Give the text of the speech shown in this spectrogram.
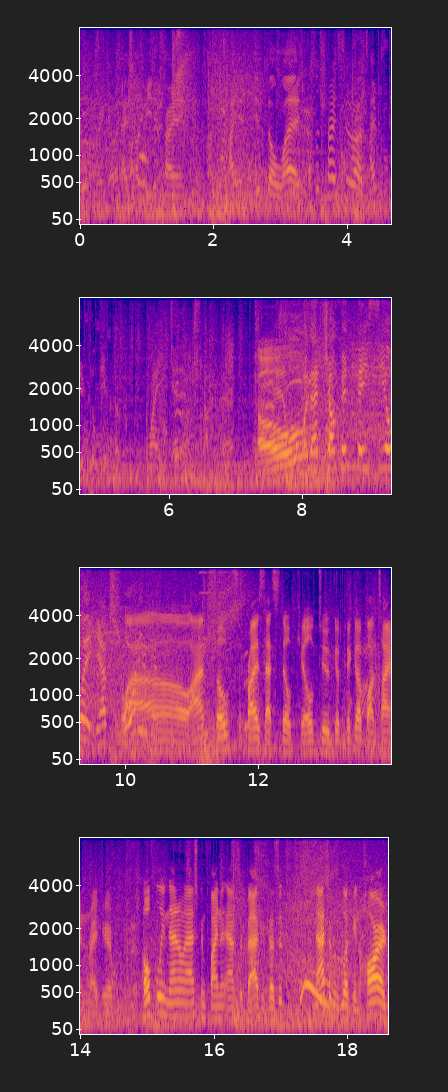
There we go. Nice upbeat to try and keep Titan in the ledge. Also tries to uh, time his neutral B, quite get it. Stuck in there. Oh. Oh, that jump in may seal it. Yep, Shorty. Wow, I'm so surprised that still killed too. Good pickup on Titan right here. Hopefully Nano Ash can find an answer back because its matchup is looking hard.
